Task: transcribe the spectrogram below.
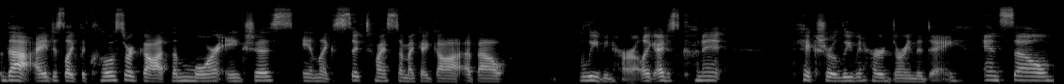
that I just like the closer it got, the more anxious and like sick to my stomach I got about leaving her. Like I just couldn't picture leaving her during the day. And so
